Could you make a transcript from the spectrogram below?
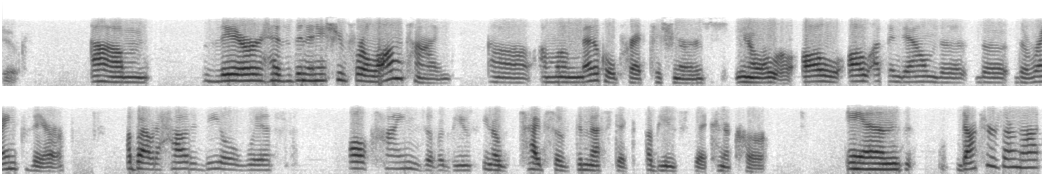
to. Um, there has been an issue for a long time uh, among medical practitioners, you know, all all up and down the the the rank there, about how to deal with all kinds of abuse, you know, types of domestic abuse that can occur, and doctors are not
